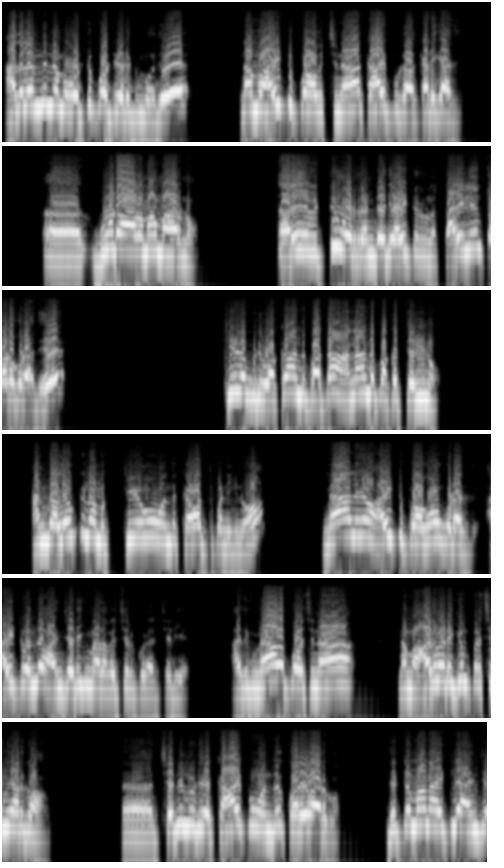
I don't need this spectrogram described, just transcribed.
அதுல இருந்து நம்ம ஒட்டு போட்டு எடுக்கும்போது நம்ம ஹைட்டு போச்சுன்னா காய்ப்பு கிடைக்காது. ஆஹ் கூடாரமா மாறணும். தரையை விட்டு ஒரு ரெண்டு அடி ஹைட் இருக்கணும். தரையிலையும் தொடக்கூடாது. கீழே இப்படி உக்காந்து பார்த்தா அண்ணாண்ட பக்கம் தெரியணும். அந்த அளவுக்கு நம்ம கீழும் வந்து கவாத்து பண்ணிக்கணும். மேலேயும் ஹைட்டு போகவும் கூடாது. ஹைட் வந்து அஞ்சு அடிக்கு மேல வச்சிருக்கக்கூடாது செடியை. அதுக்கு மேல போச்சுன்னா நம்ம அறுவடைக்கும் பிரச்சனையா இருக்கும். செடியினுடைய காய்ப்பும் வந்து குறைவா இருக்கும். திட்டமான ஹைட்லயே அஞ்சு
